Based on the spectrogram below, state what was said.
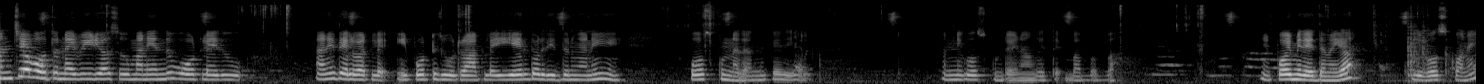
మంచిగా పోతున్నాయి వీడియోస్ మన ఎందుకు పోవట్లేదు? అని తెలియట్లే ఈ పొట్టు చూడు రావట్లే ఈ ఏళ్ళతో దిద్దును కానీ కోసుకున్నది అందుకే తీయాలి. అన్నీ కోసుకుంటాయి నాకైతే. బాబ్బా ఈ పొయ్యి మీద వేద్దాం ఇక. ఇవి కోసుకొని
